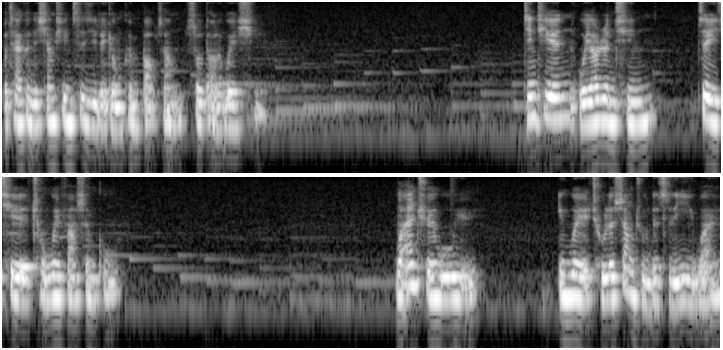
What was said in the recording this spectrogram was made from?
我才可能相信自己的永恒保障受到了威胁。今天我要认清，这一切从未发生过。我安全无虞，因为除了上主的旨意以外，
